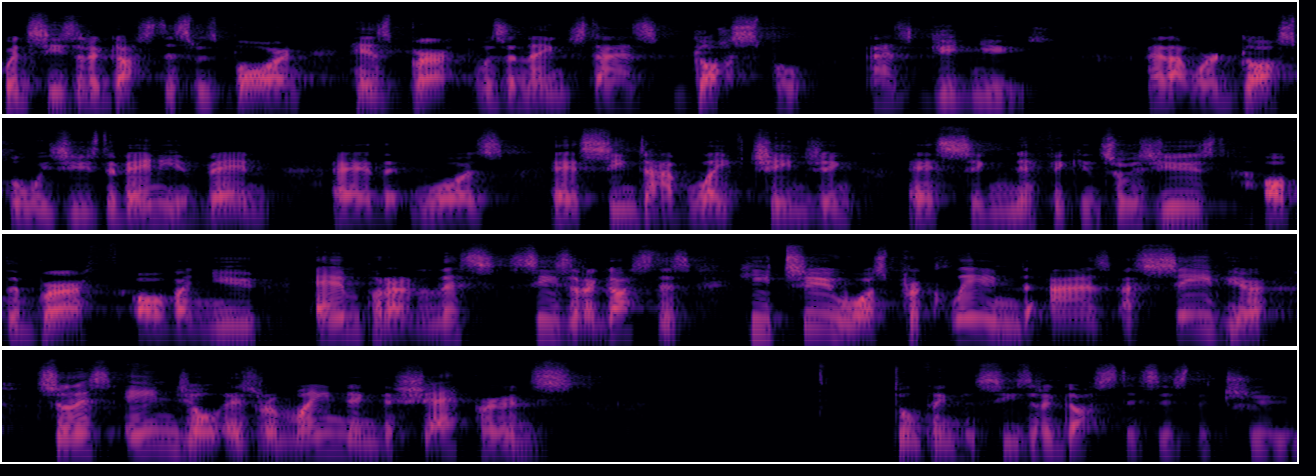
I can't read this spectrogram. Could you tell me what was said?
when Caesar Augustus was born, his birth was announced as gospel, as good news. Uh, that word gospel was used of any event uh, that was uh, seen to have life changing uh, significance. So it was used of the birth of a new emperor. And this Caesar Augustus, he too was proclaimed as a savior. So this angel is reminding the shepherds don't think that Caesar Augustus is the true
